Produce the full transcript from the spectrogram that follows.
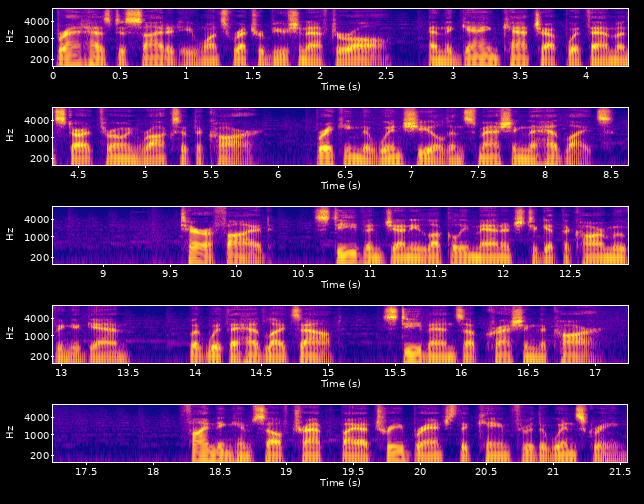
Brett has decided he wants retribution after all, and the gang catch up with them and start throwing rocks at the car, breaking the windshield and smashing the headlights. Terrified, Steve and Jenny luckily manage to get the car moving again, but with the headlights out, Steve ends up crashing the car. Finding himself trapped by a tree branch that came through the windscreen,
